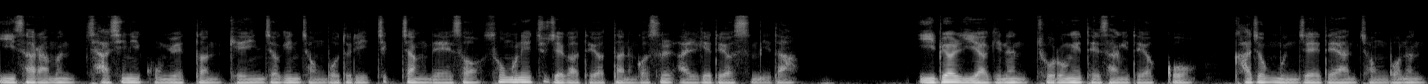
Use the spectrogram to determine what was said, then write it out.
이 사람은 자신이 공유했던 개인적인 정보들이 직장 내에서 소문의 주제가 되었다는 것을 알게 되었습니다. 이별 이야기는 조롱의 대상이 되었고 가족 문제에 대한 정보는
